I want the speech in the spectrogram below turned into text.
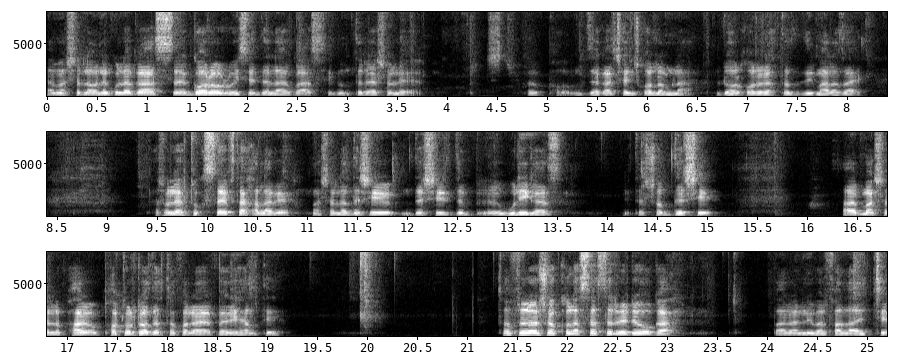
মাসাল্লাহ অনেকগুলো গাছ গড়ও রয়েছে লাউ গাছ। এগুলো তো আসলে জায়গা চেঞ্জ করলাম না। ডর করে রাখতে যদি মারা যায়। আসলে একটু সেফ থাকা লাগে। মাসাল্লাহ দেশি দেশি যে উলি গাছ, এটা সব দেশি। আর মাসাল্লাহ ফটলটাও দেখতে পারা ভেরি হেলদি তো আপনারা সকল আস্তে আস্তে রেডি হোকা পারান নিবার ফালা ইচ্ছে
